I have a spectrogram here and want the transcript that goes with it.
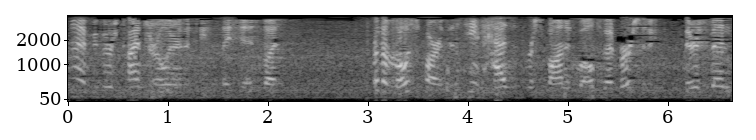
I there's times earlier in the season they did, but for the most part, this team hasn't responded well to adversity. There's been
